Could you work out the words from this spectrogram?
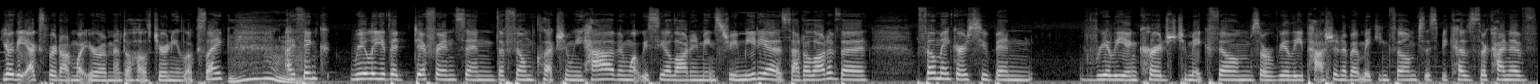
you're the expert on what your own mental health journey looks like. Mm. I think really the difference in the film collection we have and what we see a lot in mainstream media is that a lot of the filmmakers who've been really encouraged to make films or really passionate about making films is because they're kind of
